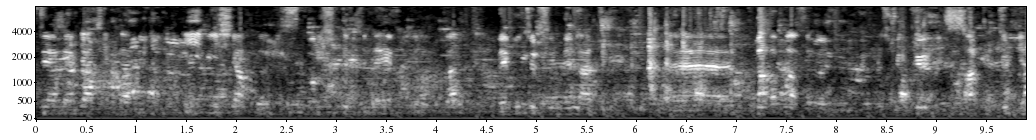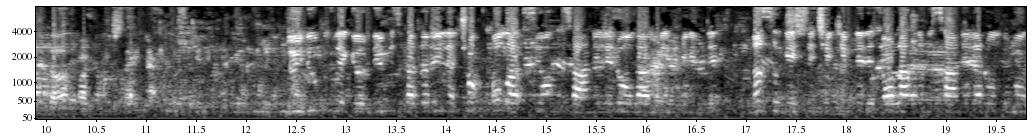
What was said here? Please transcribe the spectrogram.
izleyenler gerçekten iyi bir iş yaptığımız konusunda bizimle hep olurlar ve bu tür filmlerin artık ee, daha fazla öngörüyoruz. Çünkü artık Türkiye'de daha farklı işler yapılması gerekiyor. duyduğumuz ve gördüğümüz kadarıyla çok bol aksiyon sahneleri olan bir filmdi. Nasıl geçti çekimleri, zorlandığınız sahneler oldu mu?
